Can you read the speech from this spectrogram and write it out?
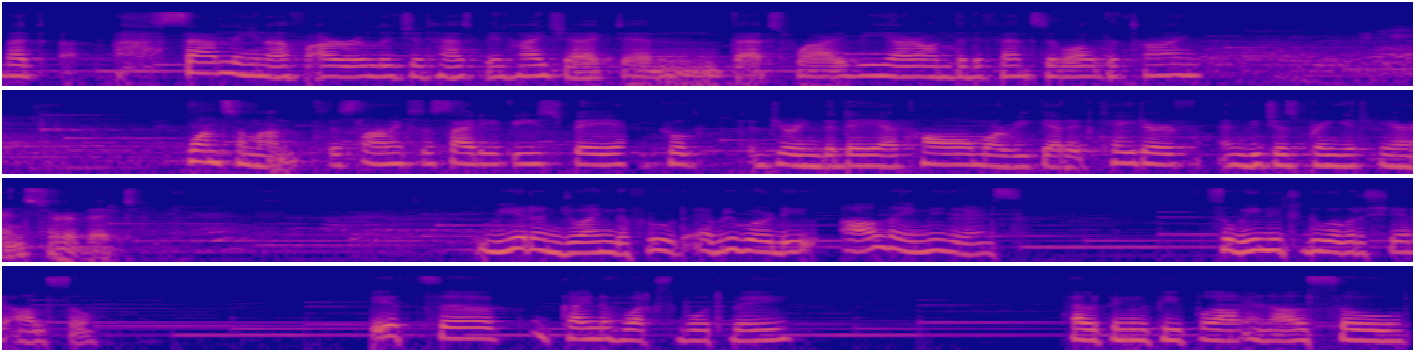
But uh, sadly enough, our religion has been hijacked, and that's why we are on the defensive all the time. Once a month, the Islamic Society of East Bay cook during the day at home, or we get it catered, and we just bring it here and serve it we are enjoying the fruit. Everybody, all the immigrants. So we need to do our share also. It's a kind of works both way. helping the people out and also,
